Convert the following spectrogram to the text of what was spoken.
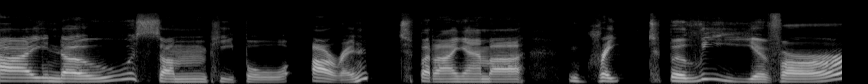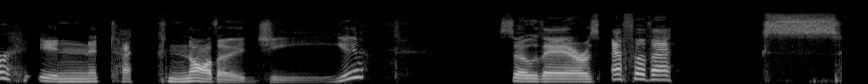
I know some people aren't, but I am a great believer in technology. So there's f of x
